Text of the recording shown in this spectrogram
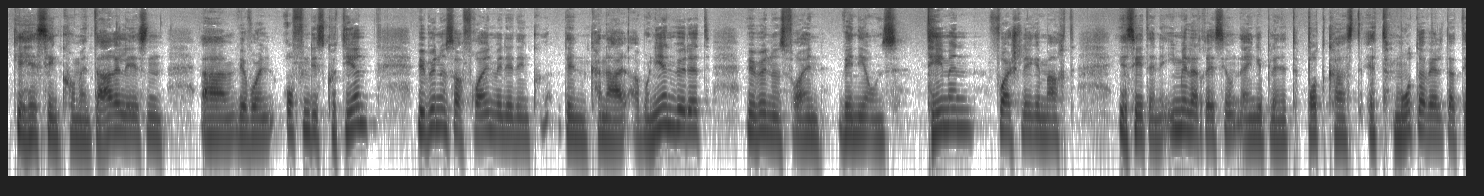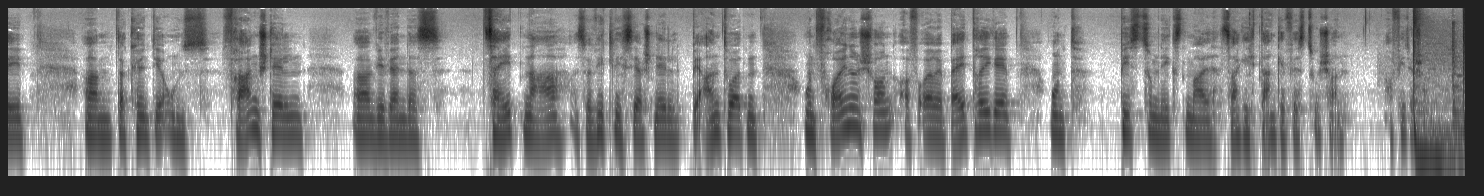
gehässigen Kommentare lesen. Äh, wir wollen offen diskutieren. Wir würden uns auch freuen, wenn ihr den, den Kanal abonnieren würdet. Wir würden uns freuen, wenn ihr uns Themenvorschläge macht. Ihr seht eine E-Mail-Adresse unten eingeblendet, podcast.motorwelt.at. Ähm, da könnt ihr uns Fragen stellen. Äh, wir werden das zeitnah, also wirklich sehr schnell beantworten und freuen uns schon auf eure Beiträge und bis zum nächsten Mal sage ich danke fürs Zuschauen. Auf Wiedersehen.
